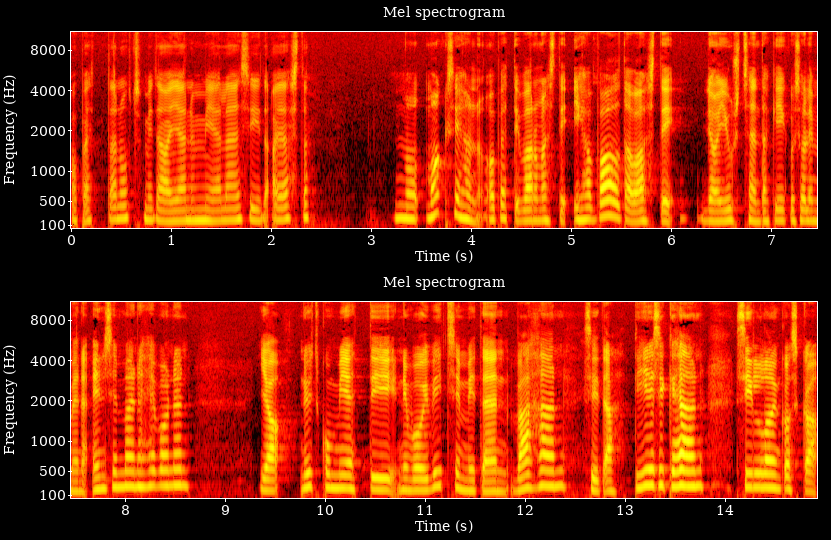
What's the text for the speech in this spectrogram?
opettanut? Mitä on jäänyt mieleen siitä ajasta? No Maksihan opetti varmasti ihan valtavasti jo just sen takia, kun se oli meidän ensimmäinen hevonen. Ja nyt kun miettii, niin voi vitsi miten vähän sitä tiesikään silloin, koska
